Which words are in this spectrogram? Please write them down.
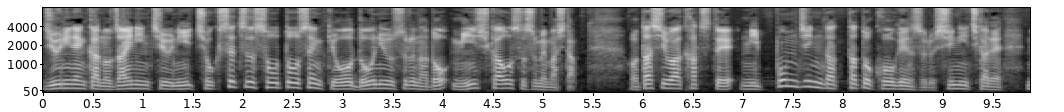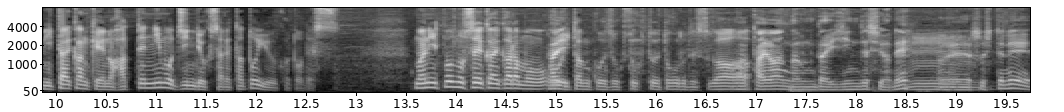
12年間の在任中に直接総統選挙を導入するなど民主化を進めました。私はかつて日本人だったと公言する親日家で日台関係の発展にも尽力されたということです。まあ、日本の政界からも痛む声続々というところですが、まあ、台湾が生んだ偉人ですよね、えー、そしてね、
